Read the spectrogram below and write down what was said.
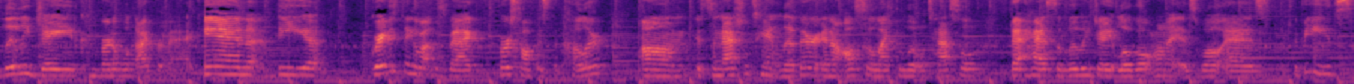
Lily Jade convertible diaper bag. And the greatest thing about this bag, first off, is the color. Um, it's a natural tan leather, and I also like the little tassel that has the Lily Jade logo on it as well as the beads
